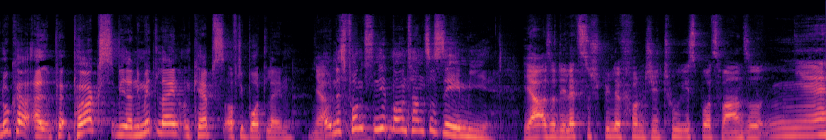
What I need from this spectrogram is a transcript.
Luca, also Per- Perks wieder in die Midlane und Caps auf die Botlane. Ja. Und es funktioniert momentan so semi. Ja, also die letzten Spiele von G2 Esports waren so, nee.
